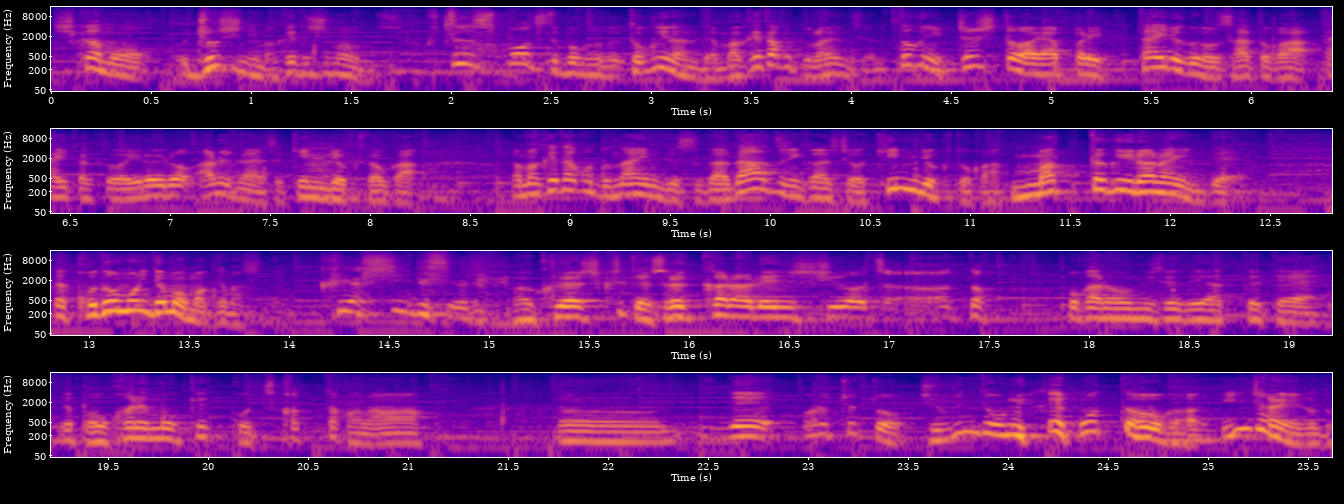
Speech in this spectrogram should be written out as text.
しかも女子に負けてしまうんですよ。普通スポーツって僕得意なんで負けたことないんですよね。特に女子とはやっぱり体力の差とか体格とかいろいろあるじゃないですか。筋力とか。負けたことないんですがダーツに関しては筋力とか全くいらないんで。子供にでも負けますね。悔しいですよね。あ悔しくて。それから練習をずーっと他のお店でやってて。やっぱお金も結構使ったかなうん。であれちょっと自分でお店持った方がいいんじゃないの？と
